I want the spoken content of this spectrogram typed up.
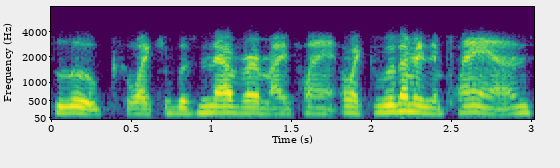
fluke. Like it was never my plan, like it was never in the plans.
